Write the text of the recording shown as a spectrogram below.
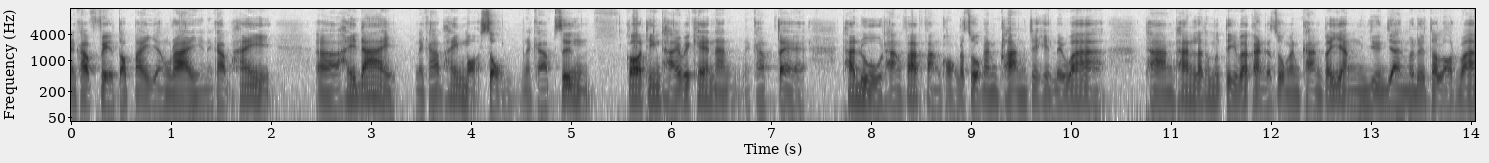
นะครับเฟสต่อไปอย่างไรนะครับให้ให้ได้นะครับให้เหมาะสมนะครับซึ่งก็ทิ้งท้ายไว้แค่นั้นนะครับแต่ ถ้าดูทางฝากฝั่งของกระทรวงการคลังจะเห็นได้ว่า ทางท่านรัฐมนตรีว่าการกระทรวงการคลังก็ยังยืนยันมาโดยตลอดว่า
